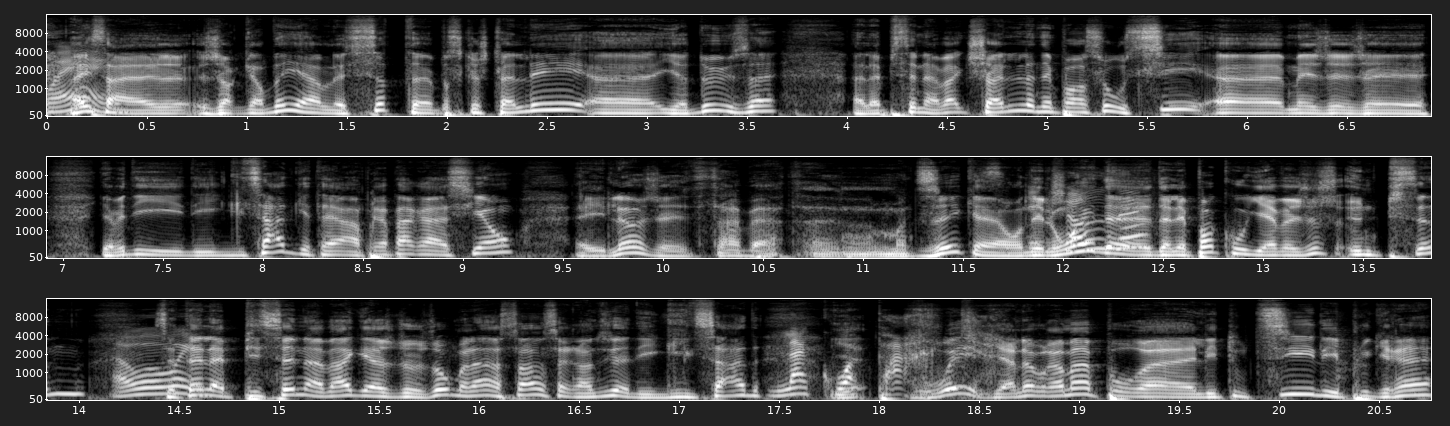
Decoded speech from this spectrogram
Ouais. Hey, ça, euh, je regardais hier le site euh, parce que je suis allé euh, il y a deux ans à la piscine à vagues. Je suis allé l'année passée aussi, euh, mais il y avait des, des glissades qui étaient en préparation. Et là, j'ai ah, ben, on m'a dit qu'on est quelque loin chose, de, hein? de l'époque où il y avait juste une piscine. Ah ouais, C'était ouais. la piscine à vagues H2O, mais là, à ça, c'est rendu à des glissades. L'Aquapark. Oui, il y en a vraiment pour euh, les tout petits, les plus grands.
